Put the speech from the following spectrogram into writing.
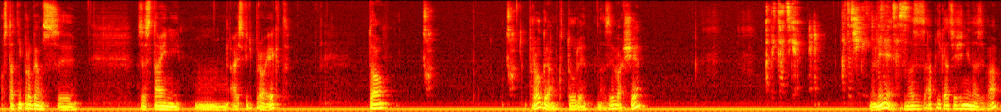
Ostatni program z, ze stajni mm, Ice Free Projekt to program, który nazywa się no nie, nie, aplikacja się nie nazywa.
